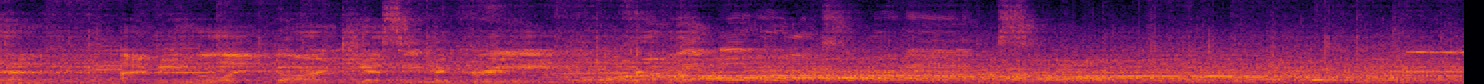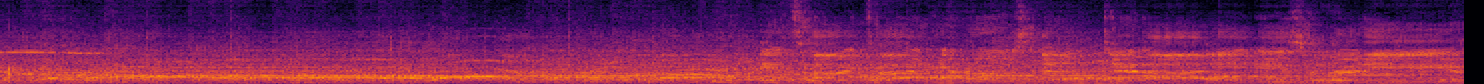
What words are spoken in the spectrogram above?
I mean lifeguard Jesse McCree from the Overwatch Summer Games. It's high tide, heroes, and Deadeye is ready.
